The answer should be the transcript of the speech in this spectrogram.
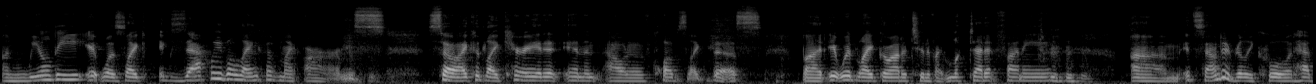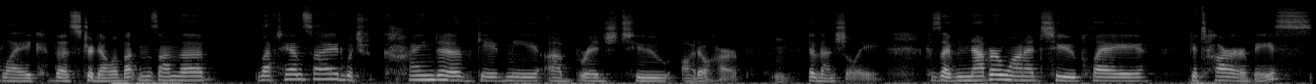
unwieldy. It was like exactly the length of my arms. So I could like carry it in and out of clubs like this, but it would like go out of tune if I looked at it funny. um, it sounded really cool. It had like the Stradella buttons on the left hand side, which kind of gave me a bridge to auto harp eventually. Because I've never wanted to play guitar or bass,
